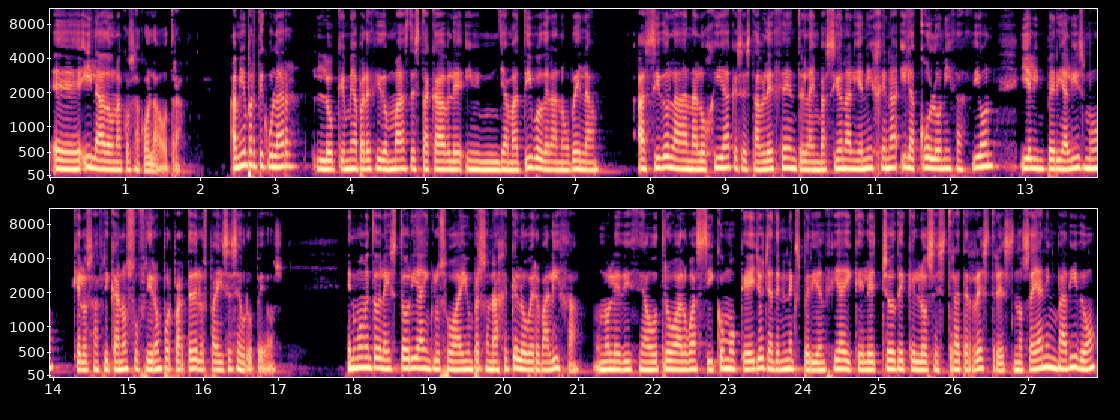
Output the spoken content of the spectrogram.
eh, hilada una cosa con la otra. A mí en particular, lo que me ha parecido más destacable y llamativo de la novela ha sido la analogía que se establece entre la invasión alienígena y la colonización y el imperialismo que los africanos sufrieron por parte de los países europeos. En un momento de la historia incluso hay un personaje que lo verbaliza. Uno le dice a otro algo así como que ellos ya tienen experiencia y que el hecho de que los extraterrestres nos hayan invadido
